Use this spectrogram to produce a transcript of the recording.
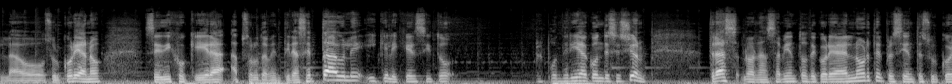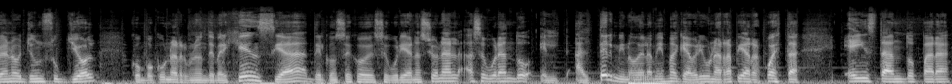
lado surcoreano se dijo que era absolutamente inaceptable y que el ejército respondería con decisión. Tras los lanzamientos de Corea del Norte, el presidente surcoreano Jun Suk Yeol convocó una reunión de emergencia del Consejo de Seguridad Nacional, asegurando el, al término de la misma que habría una rápida respuesta e instando para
